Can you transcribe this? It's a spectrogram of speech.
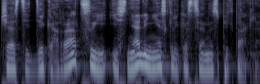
части декорации и сняли несколько сцен из спектакля.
